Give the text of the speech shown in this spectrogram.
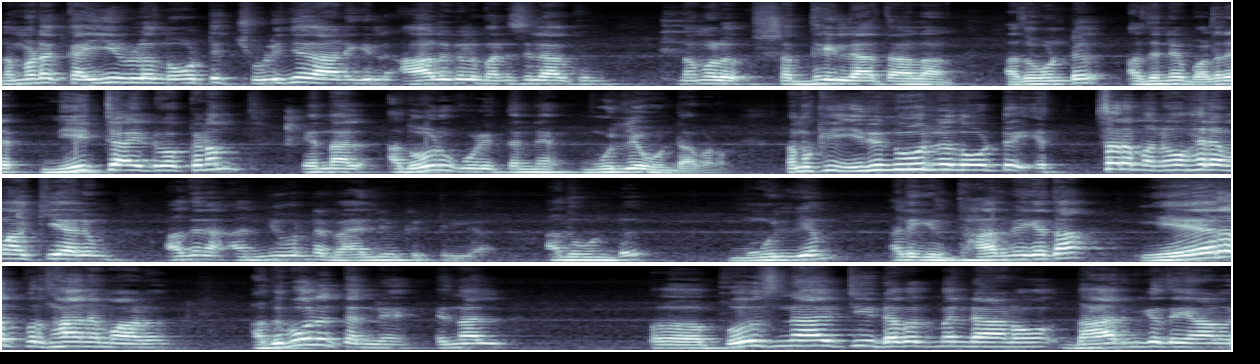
നമ്മുടെ കയ്യിലുള്ള നോട്ട് ചുളിഞ്ഞതാണെങ്കിൽ ആളുകൾ മനസ്സിലാക്കും നമ്മൾ ശ്രദ്ധയില്ലാത്ത ആളാണ്. അതുകൊണ്ട് അതിനെ വളരെ നീറ്റായിട്ട് വെക്കണം. എന്നാൽ അതോടുകൂടി തന്നെ മൂല്യം ഉണ്ടാവണം. നമുക്ക് ഇരുന്നൂറിന്റെ നോട്ട് എത്ര മനോഹരമാക്കിയാലും അതിന് അഞ്ഞൂറിന്റെ വാല്യൂ കിട്ടില്ല. അതുകൊണ്ട് മൂല്യം അല്ലെങ്കിൽ ധാർമ്മികത ഏറെ പ്രധാനമാണ്. അതുപോലെ തന്നെ എന്നാൽ പേഴ്സണാലിറ്റി ഡെവലപ്മെന്റ് ആണോ ധാർമ്മികതയാണോ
